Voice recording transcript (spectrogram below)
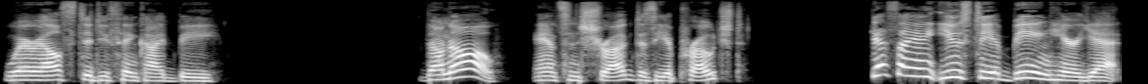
Where else did you think I'd be? Dunno, Anson shrugged as he approached. Guess I ain't used to you being here yet.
